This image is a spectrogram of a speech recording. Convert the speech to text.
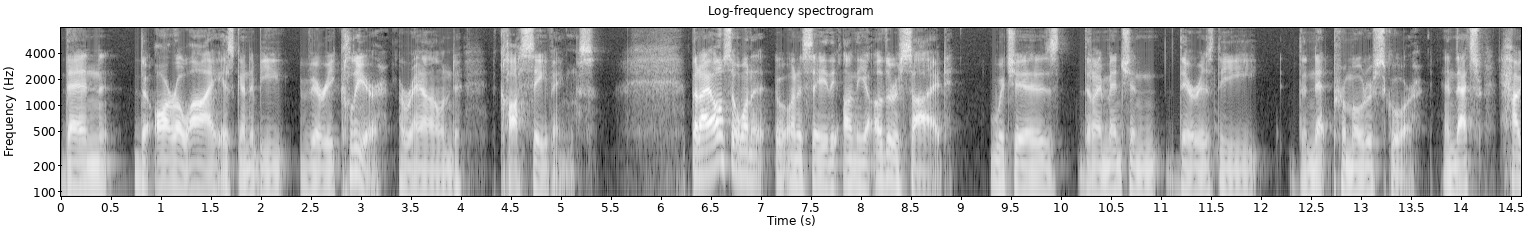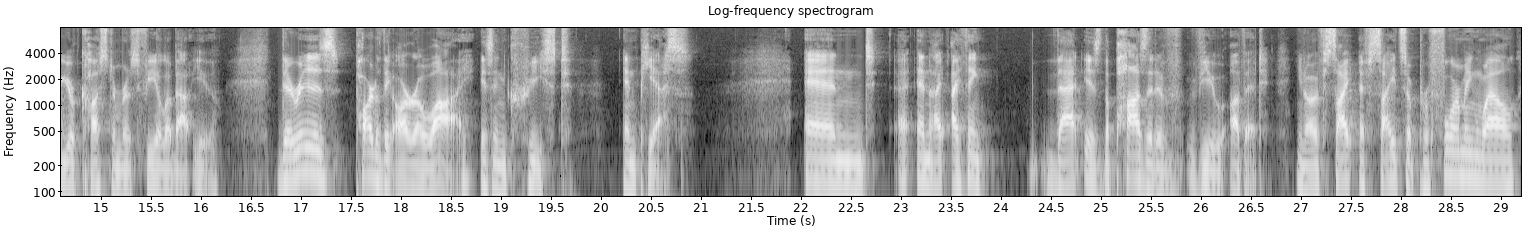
then the ROI is going to be very clear around cost savings. But I also want to want to say on the other side, which is that I mentioned there is the the net promoter score, and that's how your customers feel about you. There is part of the ROI is increased NPS. And and I, I think that is the positive view of it. You know, if site if sites are performing well,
